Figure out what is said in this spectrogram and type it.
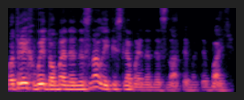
котрих ви до мене не знали і після мене не знатимете. Бай.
